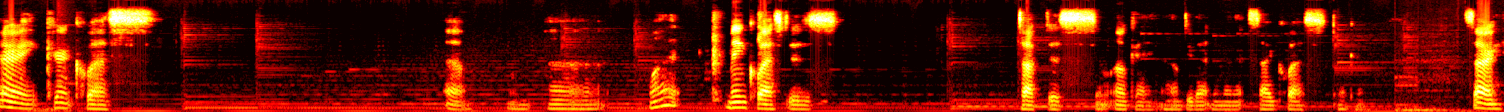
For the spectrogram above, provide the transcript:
Alright, current quests. Oh. Um, Uh, what? Main quest is talk to some. Okay, I'll do that in a minute. Side quest. Okay. Sorry,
